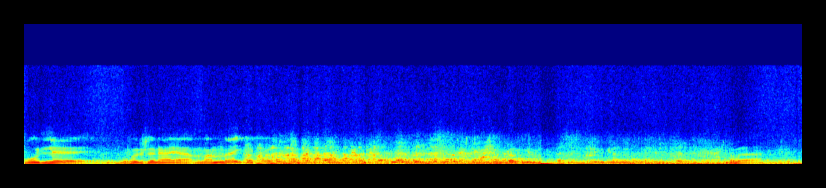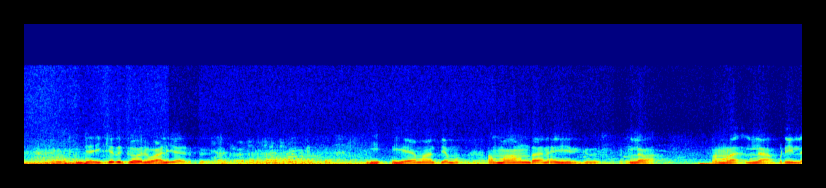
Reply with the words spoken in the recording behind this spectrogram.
പുല്ല് പുരുഷനായ നന്നായി. அப்ப ஜெயிக்கிறதுக்கு ഒരു வழியா எடுத்து ஏமாத்திய அம்மாவும் ഇരിക്കുന്നത് இருக்குது നമ്മളെ ഇല്ല അപ്പടി ഇല്ല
